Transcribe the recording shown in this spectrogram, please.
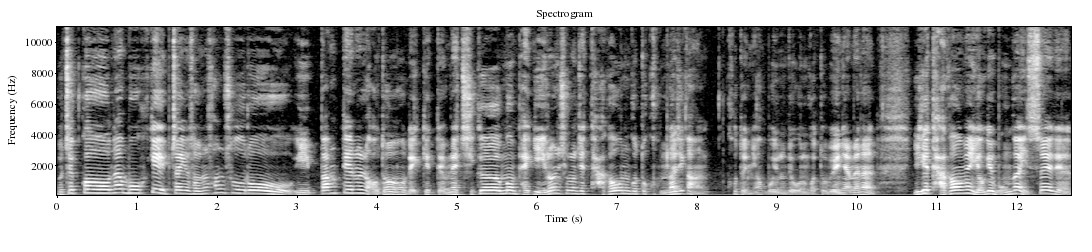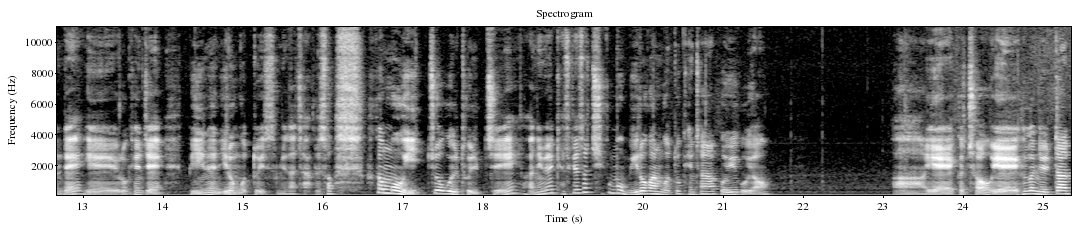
어쨌거나 뭐 흑의 입장에서는 선수로 이 빵대를 얻어냈기 때문에 지금은 백이 이런 식으로 이제 다가오는 것도 겁나지가 않 거든요. 뭐 이런 데 오는 것도. 왜냐면은 이게 다가오면 여기에 뭔가 있어야 되는데 예, 이렇게 이제 미는 이런 것도 있습니다. 자, 그래서 흑은 뭐 이쪽을 둘지 아니면 계속해서 지금 뭐 밀어가는 것도 괜찮아 보이고요. 아, 예, 그쵸. 예, 흑은 일단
